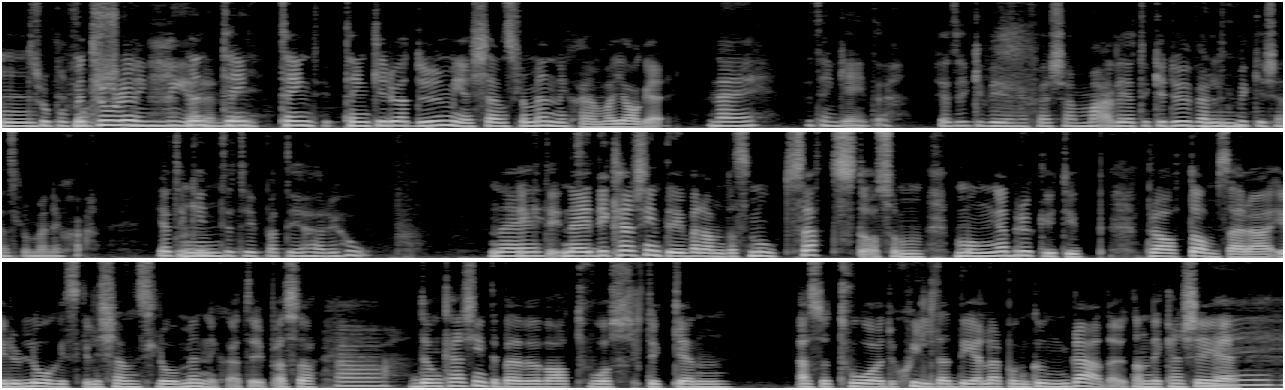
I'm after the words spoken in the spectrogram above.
Mm. Tror på Men tror forskning du, mer men än tänk, mig. tänk, typ. tänker du att du är mer känslomänniska än vad jag är? Nej, det tänker jag inte. Jag tycker vi är ungefär samma. Eller jag tycker du är väldigt Mm. mycket känslomänniska. Jag tycker Mm. inte typ att det hör ihop. Nej, Riktigt. nej, det kanske inte är varandras motsats då. Som många brukar ju typ prata om så här, är du logisk eller känslomänniska typ. Alltså, Ja, de kanske inte behöver vara två stycken, alltså två skilda delar på en gungbräda utan det kanske är... nej.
